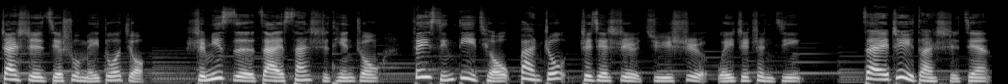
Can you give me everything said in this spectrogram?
战事结束没多久，史密斯在三十天中飞行地球半周这件事举世为之震惊。在这一段时间。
